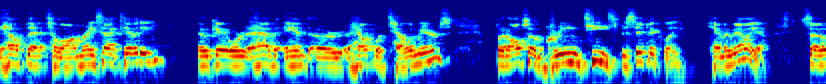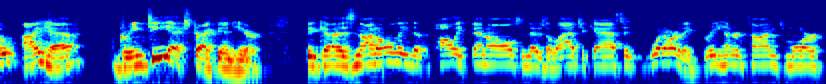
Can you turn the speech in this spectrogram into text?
help that telomerase activity, okay, or have and or help with telomeres, but also green tea specifically, chamomilla. So I have green tea extract in here because not only the polyphenols and those ellagic acid, what are they? 300 times more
